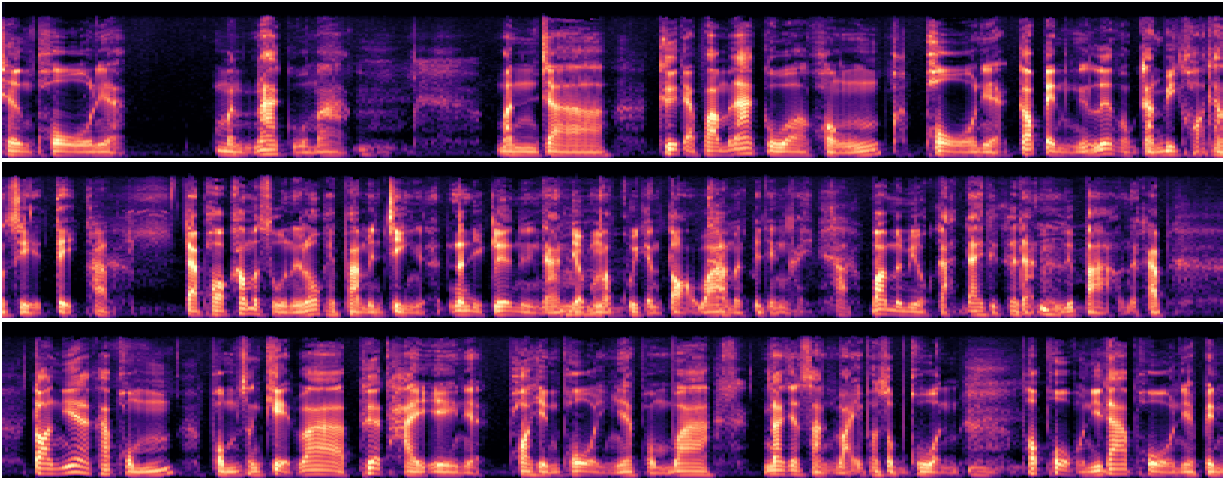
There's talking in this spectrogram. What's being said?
เชิงโพลเนี่ย มันน่ากลัวมาก มันจะคือแต่ความน่ากลัวของโพลเนี่ย ก็เป็นเรื่องของการวิเคราะห์ทางสถิติครับ แต่พอเข้ามาสู่ในโลกแห่งความเป็นจริง นั่นอีกเรื่องหนึ่งนะเดี๋ยวมาคุยกันต่อว่าครับมันเป็นยังไงครับว่ามันมีโอกาสได้ถึงขนาดนั้นหรือเปล่านะครับ ตอนนี้นะครับผมผมสังเกตว่าเพื่อไทยเองเนี่ย พอเห็นโพลอย่างเงี้ยผมว่าน่าจะสั่นไหวพอสมควร เพราะโพลของนิด้าโพลเนี่ยเป็น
